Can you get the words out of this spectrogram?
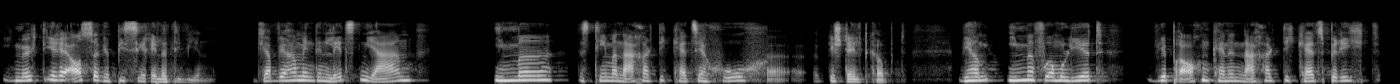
ich möchte Ihre Aussage ein bisschen relativieren. Ich glaube, wir haben in den letzten Jahren immer das Thema Nachhaltigkeit sehr hoch äh, gestellt gehabt. Wir haben immer formuliert, wir brauchen keinen Nachhaltigkeitsbericht,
